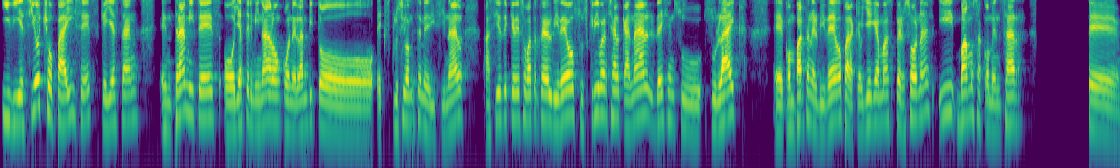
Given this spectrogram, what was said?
y 18 países que ya están en trámites o ya terminaron con el ámbito exclusivamente medicinal. Así es de que de eso va a tratar el video. Suscríbanse al canal, dejen su, like, eh, compartan el video para que llegue a más personas y vamos a comenzar. Eh,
